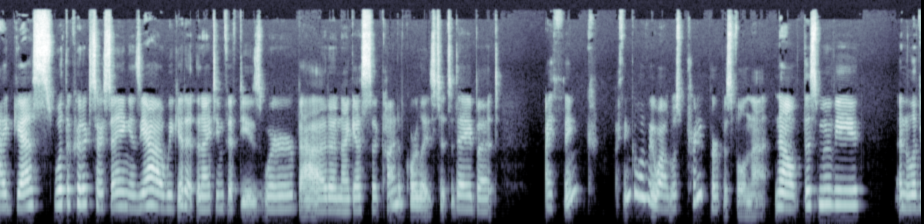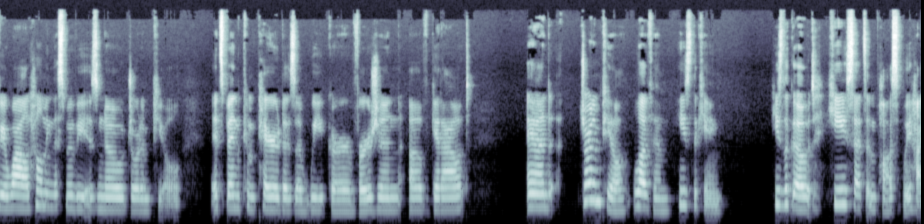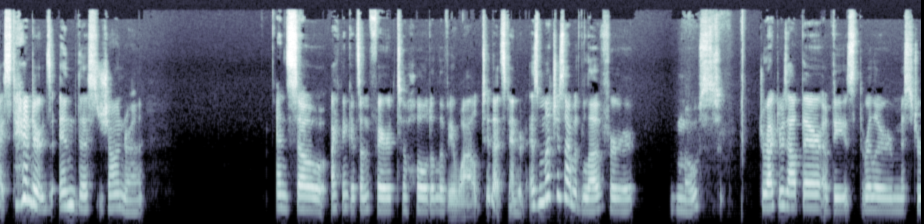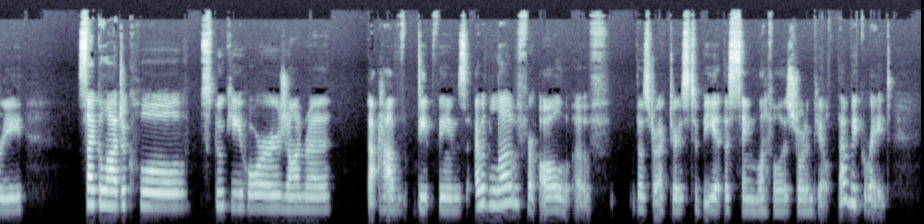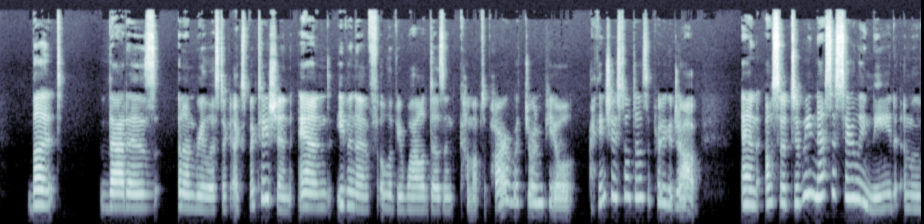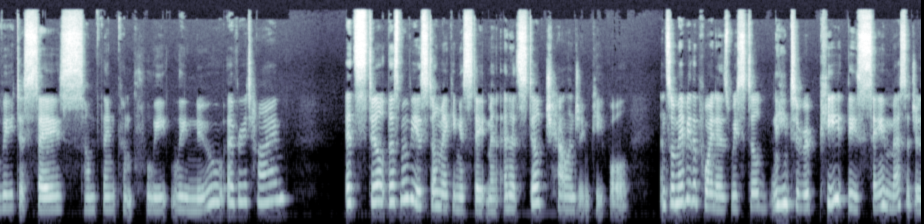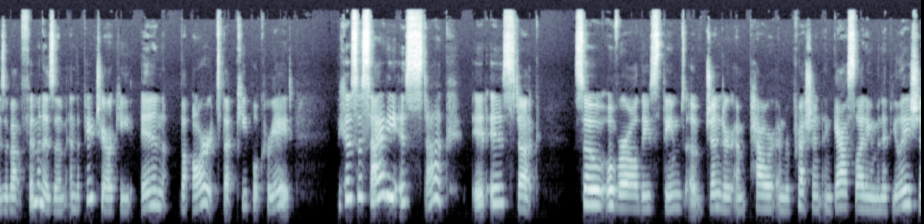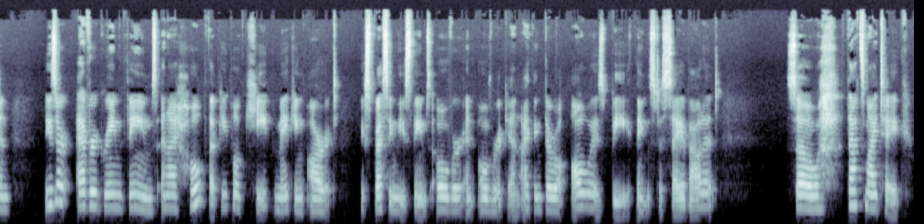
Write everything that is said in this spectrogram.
I guess what the critics are saying is, yeah, we get it. The 1950s were bad, and I guess it kind of correlates to today. But I think I think Olivia Wilde was pretty purposeful in that. Now, this movie and Olivia Wilde helming this movie is no Jordan Peele. It's been compared as a weaker version of Get Out. And Jordan Peele, love him. He's the king. He's the goat. He sets impossibly high standards in this genre. And so I think it's unfair to hold Olivia Wilde to that standard. As much as I would love for most directors out there of these thriller, mystery, psychological, spooky horror genre that have deep themes. I would love for all of those directors to be at the same level as Jordan Peele. That would be great. But that is an unrealistic expectation. And even if Olivia Wilde doesn't come up to par with Jordan Peele, I think she still does a pretty good job. And also, do we necessarily need a movie to say something completely new every time? It's still, this movie is still making a statement and it's still challenging people. And so maybe the point is we still need to repeat these same messages about feminism and the patriarchy in the art that people create because society is stuck. It is stuck. So, overall, these themes of gender and power and repression and gaslighting and manipulation, these are evergreen themes, and I hope that people keep making art expressing these themes over and over again. I think there will always be things to say about it. So, that's my take.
